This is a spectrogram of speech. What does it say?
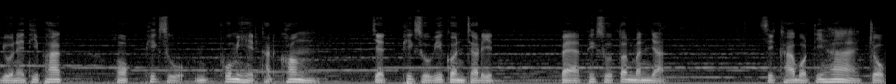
อยู่ในที่พัก 6. ภิกษุผู้มีเหตุขัดข้อง 7. ภิกษุวิกลจริต 8. ภิกษุต้นบัญญัติ สิกขาบทที่ 5 จบ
